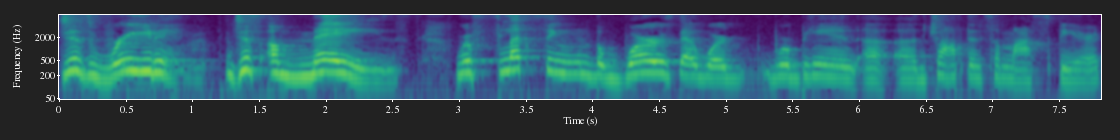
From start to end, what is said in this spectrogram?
just reading, just amazed reflecting on the words that were were being uh, uh, dropped into my spirit.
